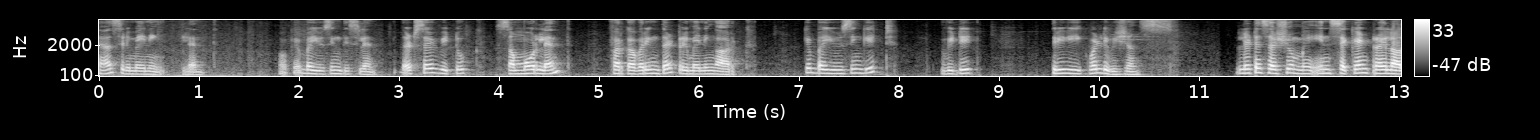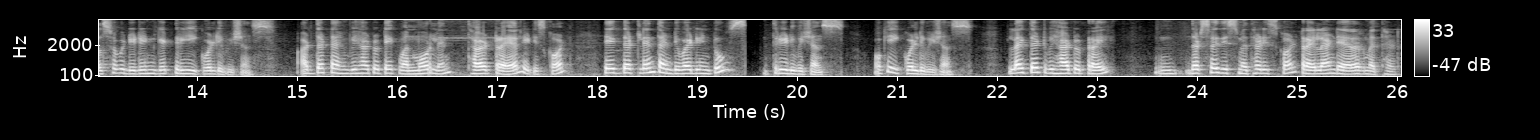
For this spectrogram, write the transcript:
has remaining length okay by using this length. That's why we took some more length for covering that remaining arc okay by using it we did three equal divisions let us assume in second trial also we didn't get three equal divisions. At that time we have to take one more length. Third trial it is called. Take that length and divide into three divisions. Okay equal divisions. Like that we have to try. Mm, that's why this method is called trial and error method.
